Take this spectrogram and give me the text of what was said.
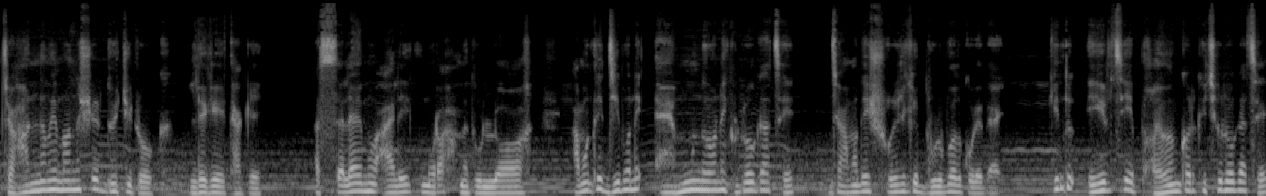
জাহান্নামে মানুষের দুইটি রোগ লেগেই থাকে। আসসালামু আলাইকুম রহমতুল্লাহ। আমাদের জীবনে এমন অনেক রোগ আছে যা আমাদের শরীরকে দুর্বল করে দেয়। কিন্তু এর চেয়ে ভয়ঙ্কর কিছু রোগ আছে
